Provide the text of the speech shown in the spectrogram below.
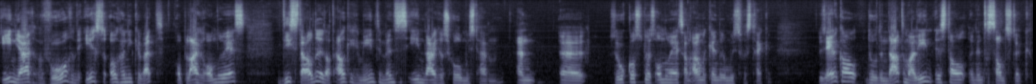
één jaar voor de eerste organieke wet op lager onderwijs. Die stelde dat elke gemeente minstens één lagere school moest hebben. En uh, zo kosteloos onderwijs aan arme kinderen moest verstrekken. Dus eigenlijk al door de datum alleen is het al een interessant stuk.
